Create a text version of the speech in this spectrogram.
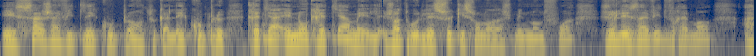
Et ça, j'invite les couples, en tout cas les couples chrétiens et non chrétiens, mais les, ceux qui sont dans un cheminement de foi, je les invite vraiment à,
